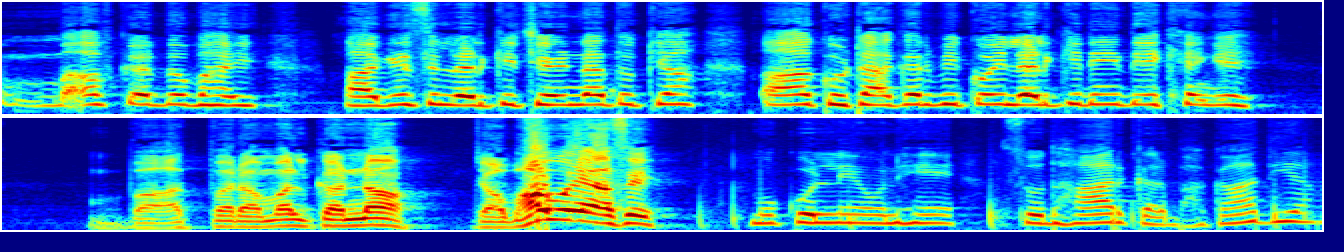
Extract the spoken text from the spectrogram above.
माफ़ कर दो भाई, आगे से लड़की छेड़ना तो क्या? आँख उठाकर भी कोई लड़की नहीं देखेंगे। बात पर अमल करना। जाओ भागो यहाँ से। मुकुल ने उन्हें सुधार कर भगा दिया।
